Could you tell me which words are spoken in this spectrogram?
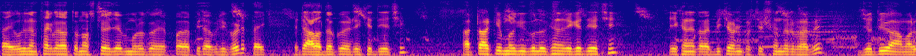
তাই ওইখানে থাকলে হয়তো নষ্ট হয়ে যাবে মুরগ পিটাপিটি করে, তাই এটা আলাদা করে রেখে দিয়েছি। আর টার্কি মুরগিগুলো এখানে রেখে দিয়েছি। এখানে তারা বিচরণ করছে সুন্দরভাবে। যদিও আমার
